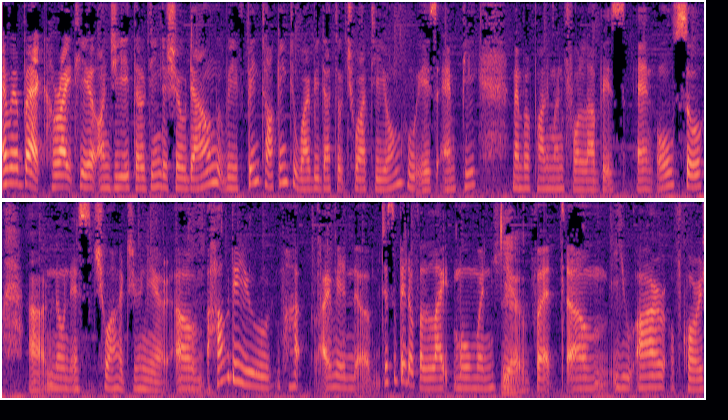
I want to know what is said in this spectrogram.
And we're back right here on GE13, the showdown. We've been talking to YB Datuk Chua Tee Yong, who is MP, Member of Parliament for Labis, and also uh, known as Chua Jr. Um, how do you, I mean, uh, just a bit of a light moment here, Yeah. but um, you are, of course,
